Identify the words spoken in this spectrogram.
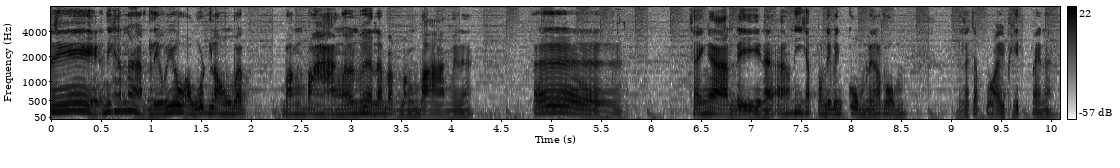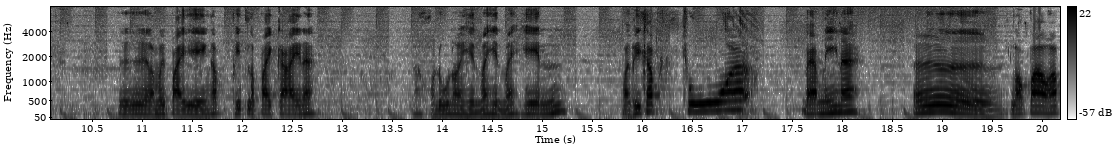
นี่นี่ขนาดเลเวลอาวุธเราแบบบางๆนะเพื่อนๆนะแบบบางๆเลยนะ เออ ใช้งานดีนะอ้าวนี่ครับตรงนี้เป็นกลุ่มเลยครับผม เดี๋ยวเราจะปล่อยพิษไปนะ เออ เราไม่ไปเองครับ พิษเราไปไกลนะ ขอดูหน่อยเห็นไหมเห็นไหมเห็น ปล่อยพิษครับ ชัวแบบนี้นะ เออ ล็อกเป้าครับ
